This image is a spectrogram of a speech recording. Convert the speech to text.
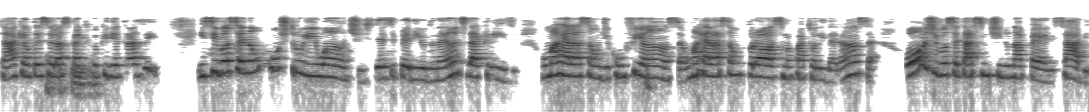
tá? Que é o terceiro aspecto que eu queria trazer. E se você não construiu antes desse período, né, antes da crise, uma relação de confiança, uma relação próxima com a tua liderança, hoje você está sentindo na pele, sabe?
